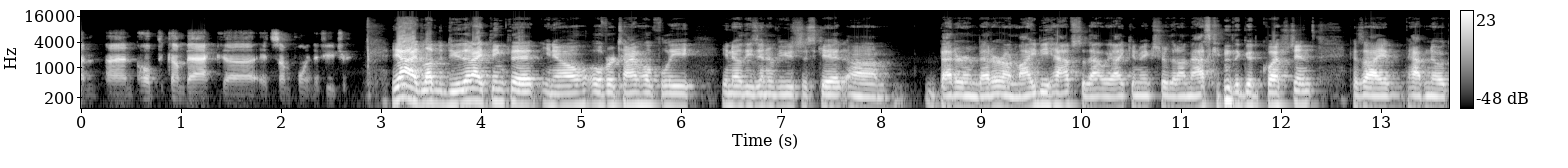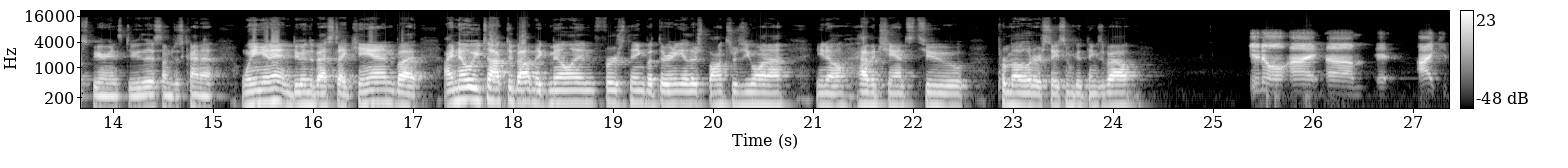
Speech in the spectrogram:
and, and hope to come back uh, at some point in the future. Yeah, I'd love to do that. I think that you know over time, hopefully, you know these interviews just get um, better and better on my behalf, so that way I can make sure that I'm asking the good questions because I have no experience do this. I'm just kind of winging it and doing the best I can. But I know we talked about McMillan first thing, but there any other sponsors you want to you know have a chance to promote or say some good things about? You know, I um, I could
